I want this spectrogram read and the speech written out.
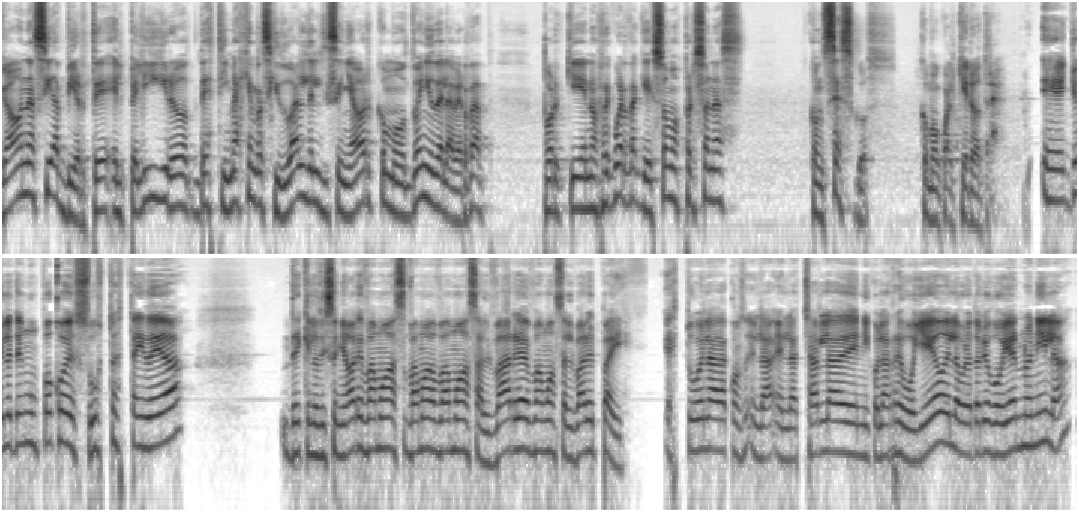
Gaona sí advierte el peligro de esta imagen residual del diseñador como dueño de la verdad, porque nos recuerda que somos personas con sesgos, como cualquier otra. Eh, yo le tengo un poco de susto a esta idea de que los diseñadores vamos a, vamos, vamos a salvar, vamos a salvar el país estuve en la, en la, en la charla de Nicolás Rebolleo del Laboratorio Gobierno en ILA,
